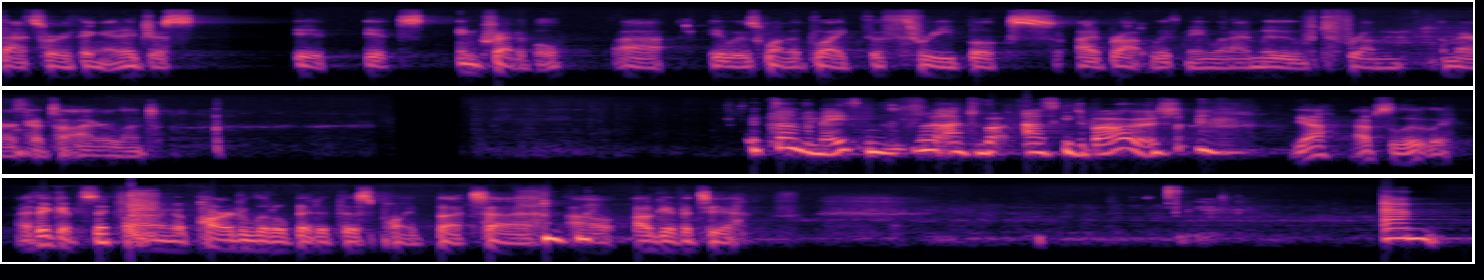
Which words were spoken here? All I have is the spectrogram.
that sort of thing. And it just, it, it's incredible. Uh, it was one of like the three books I brought with me when I moved from America to Ireland. It sounds amazing. I have to ask you to borrow it. Yeah, absolutely. I think it's falling apart a little bit at this point, but uh, I'll, I'll give it to you. Um,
